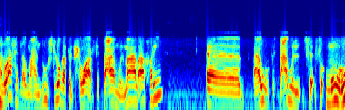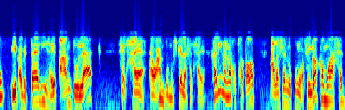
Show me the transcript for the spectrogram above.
فالواحد لو ما عندوش لغة الحوار في التعامل مع الآخرين آه أو في التعامل في, في أموره يبقى بالتالي هيبقى عنده lack في الحياة أو عنده مشكلة في الحياة. خلينا ناخد خطوات علشان نكون واضحين. رقم واحد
